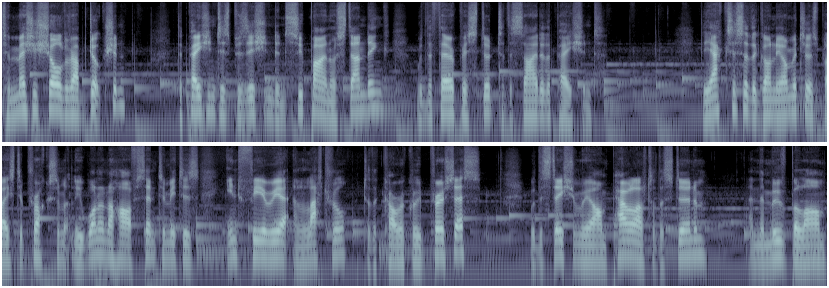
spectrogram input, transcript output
To measure shoulder abduction, the patient is positioned in supine or standing with the therapist stood to the side of the patient. The axis of the goniometer is placed approximately 1.5 centimeters inferior and lateral to the coracoid process, with the stationary arm parallel to the sternum and the movable arm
